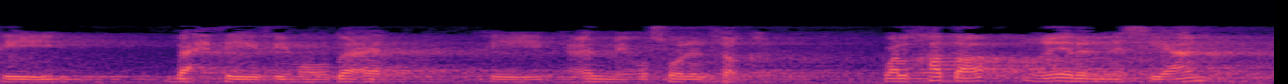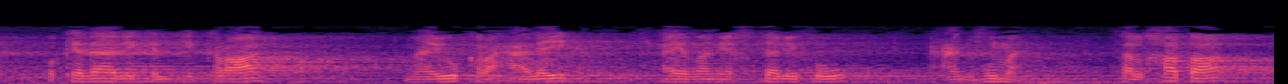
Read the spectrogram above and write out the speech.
في بحثه في موضعه في علم أصول الفقه. والخطأ غير النسيان وكذلك الإكراه ما يكره عليه أيضا يختلف عنهما. فالخطأ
